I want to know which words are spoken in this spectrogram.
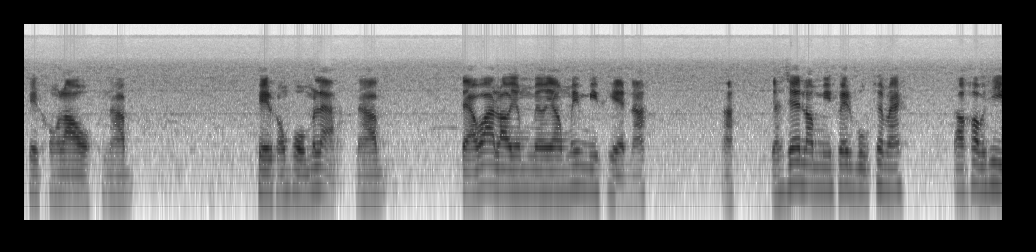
เพจของเรานะครับ เพจของผมนั่นแหละนะครับ แต่ว่าเรายังยังไม่มีเพจนะอะอย่างเช่นเรามี Facebook ใช่ไหมเราเข้าไปที่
